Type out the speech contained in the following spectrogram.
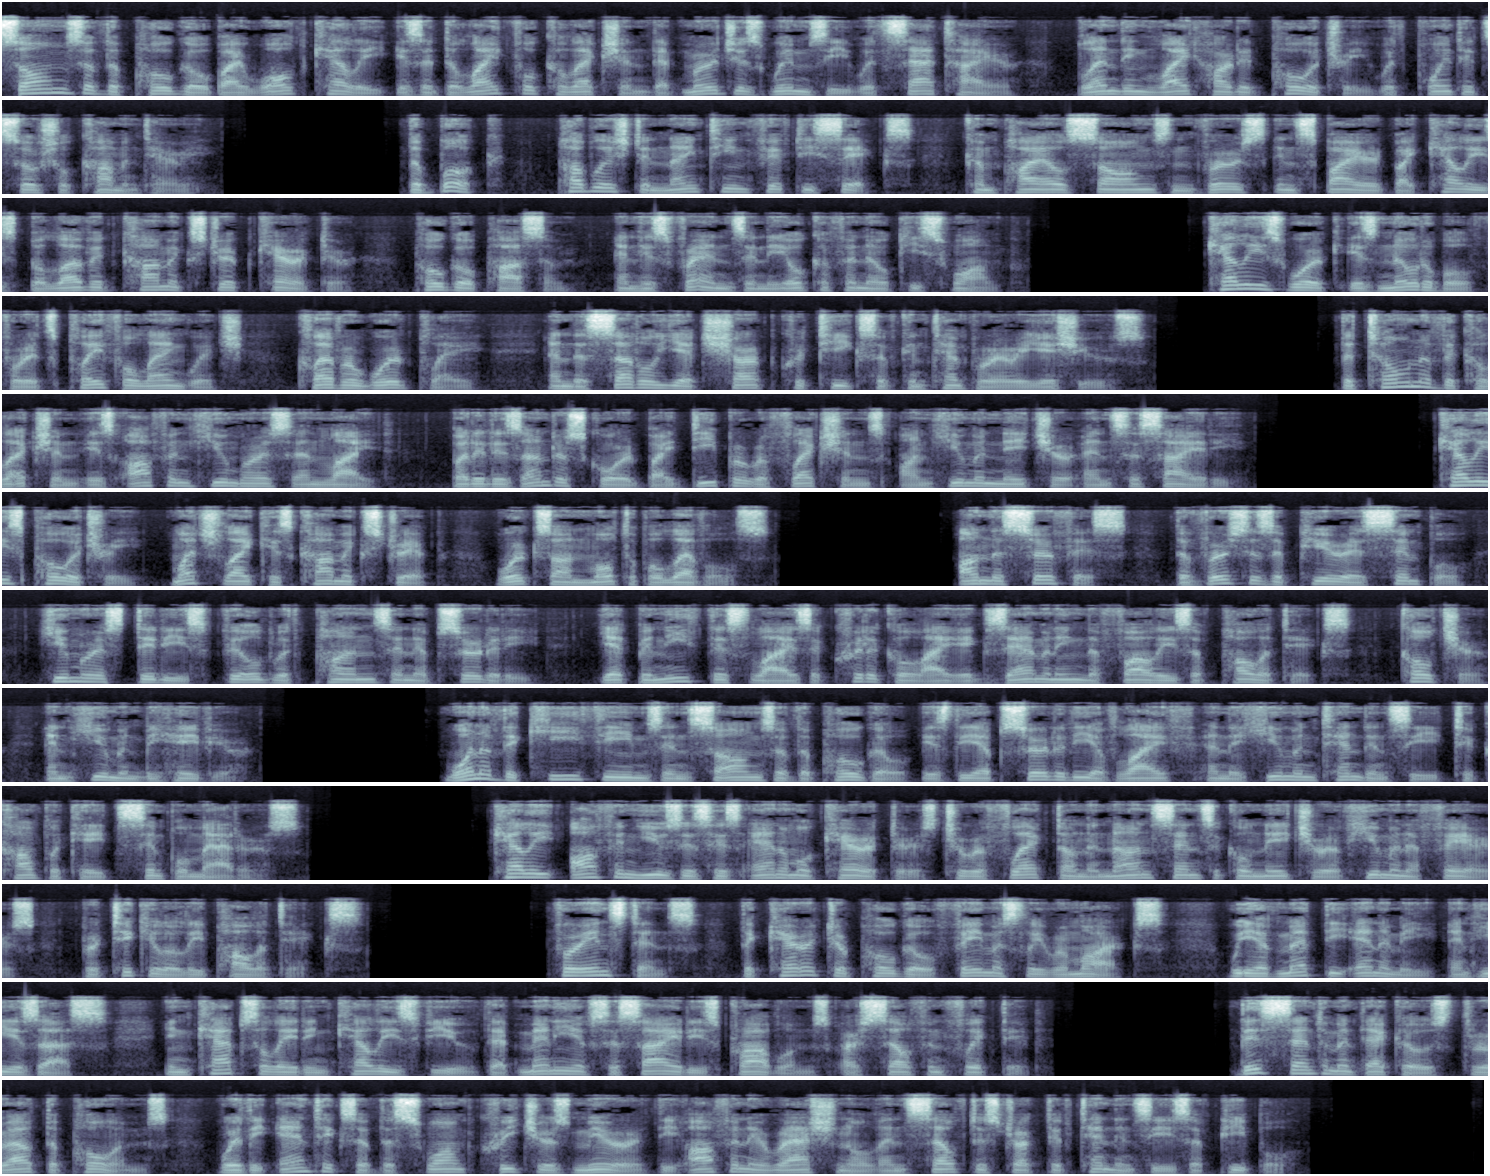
Songs of the Pogo by Walt Kelly is a delightful collection that merges whimsy with satire, blending light-hearted poetry with pointed social commentary. The book, published in 1956, compiles songs and verse inspired by Kelly's beloved comic strip character, Pogo Possum, and his friends in the Okefenokee Swamp. Kelly's work is notable for its playful language, clever wordplay, and the subtle yet sharp critiques of contemporary issues. The tone of the collection is often humorous and light, but it is underscored by deeper reflections on human nature and society. Kelly's poetry, much like his comic strip, works on multiple levels. On the surface, the verses appear as simple, humorous ditties filled with puns and absurdity, yet beneath this lies a critical eye examining the follies of politics, culture, and human behavior. One of the key themes in Songs of the Pogo is the absurdity of life and the human tendency to complicate simple matters. Kelly often uses his animal characters to reflect on the nonsensical nature of human affairs, particularly politics. For instance, the character Pogo famously remarks, We have met the enemy and he is us, encapsulating Kelly's view that many of society's problems are self-inflicted. This sentiment echoes throughout the poems, where the antics of the swamp creatures mirror the often irrational and self-destructive tendencies of people.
